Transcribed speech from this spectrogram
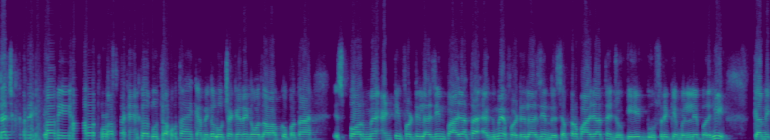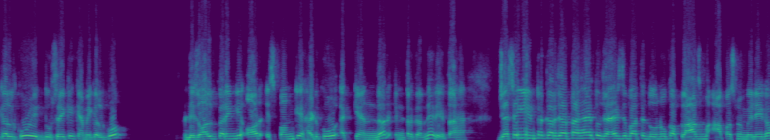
टच करने के बाद यहाँ पर थोड़ा सा केमिकल लोचा होता है। केमिकल लोचा कहने का मतलब आपको पता है स्पर्म में एंटी फर्टिलाइजिंग पाया जाता है एग में फर्टिलाइजिंग रिसेप्टर पाए जाते हैं, जो कि एक दूसरे के मिलने पर ही केमिकल को, एक दूसरे के केमिकल को डिजोल्व करेंगे और स्पर्म के हेड को एग के अंदर इंटर करने देता है। जैसे ये इंटर कर जाता है तो ज़ाहिर सी बात है, दोनों का प्लाज्म आपस में मिलेगा।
